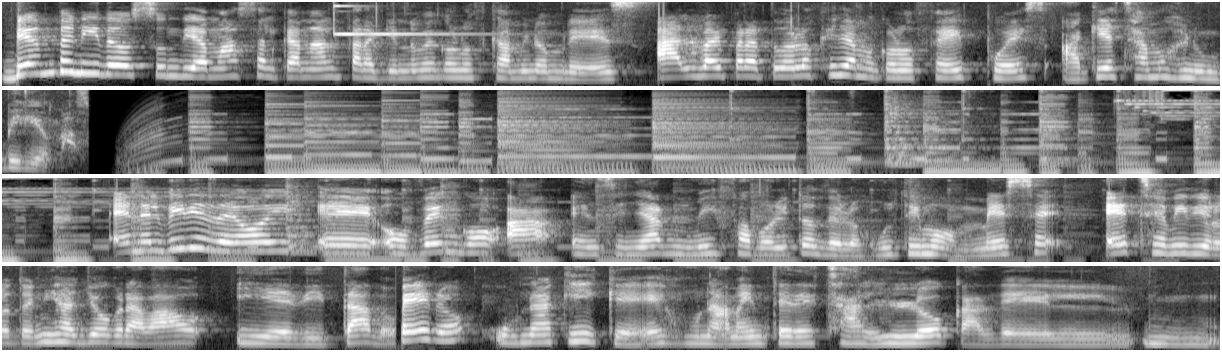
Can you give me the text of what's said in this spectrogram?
Bienvenidos un día más al canal, para quien no me conozca mi nombre es Alba y para todos los que ya me conocéis pues aquí estamos en un vídeo más. En el vídeo de hoy eh, os vengo a enseñar mis favoritos de los últimos meses. Este vídeo lo tenía yo grabado y editado, pero una aquí que es una mente de estas locas del mm,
